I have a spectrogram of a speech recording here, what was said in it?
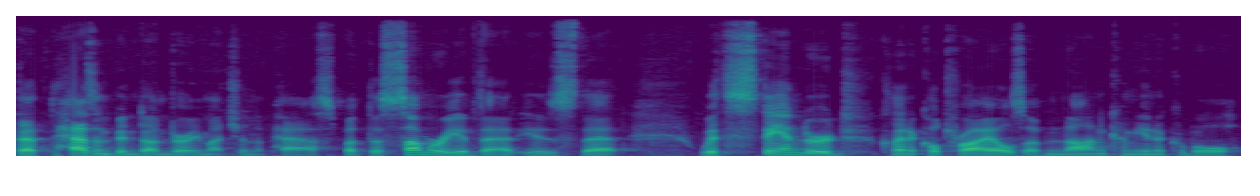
that hasn't been done very much in the past. But the summary of that is that with standard clinical trials of non-communicable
